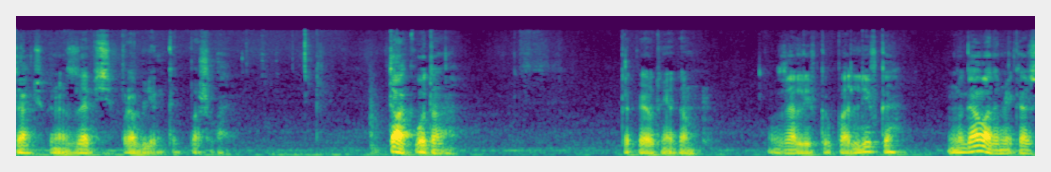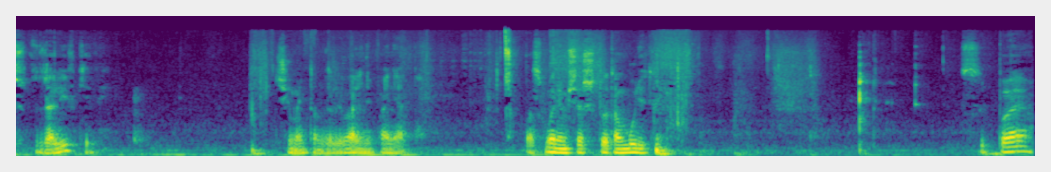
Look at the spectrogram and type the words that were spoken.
Так, что-то у нас запись проблемка пошла. Так, вот она. Такая вот у нее там заливка, подливка. Многовато, мне кажется, заливки. Чем они там заливали, непонятно. Посмотрим сейчас, что там будет. Сыпаю.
